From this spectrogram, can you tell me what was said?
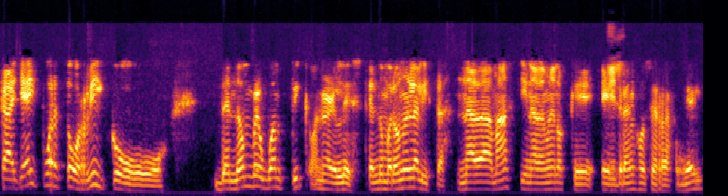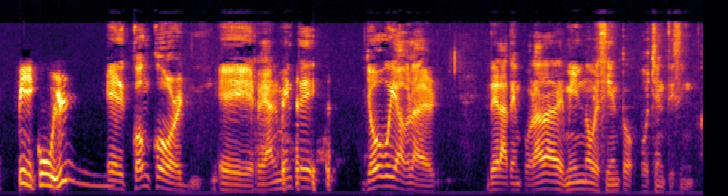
Calle, Puerto Rico, the number one pick on our list, el número uno en la lista, nada más y nada menos que el, gran José Rafael Piculín. El Concord, eh, realmente yo voy a hablar de la temporada de 1985.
